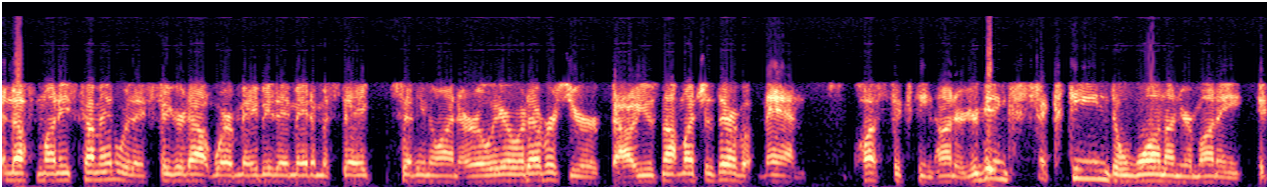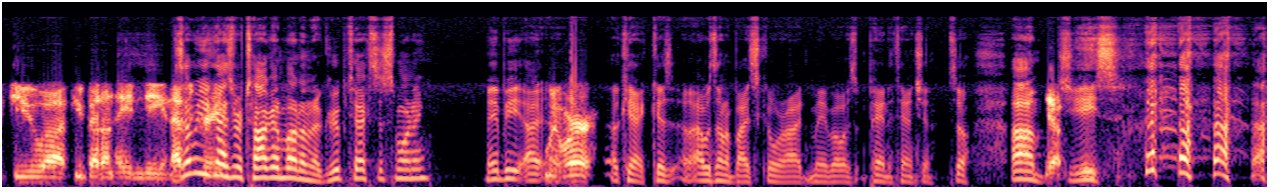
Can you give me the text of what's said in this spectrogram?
enough money's come in where they figured out where maybe they made a mistake setting the line early or whatever, so your value's not much is there. But man, plus sixteen hundred, you're getting sixteen to one on your money if you uh, if you bet on Haiden Deegan. Is that what you guys were talking about on a group text this morning? Maybe I, we were. Okay, because I was on a bicycle ride. Maybe I wasn't paying attention. So, um, Yep. jeez,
